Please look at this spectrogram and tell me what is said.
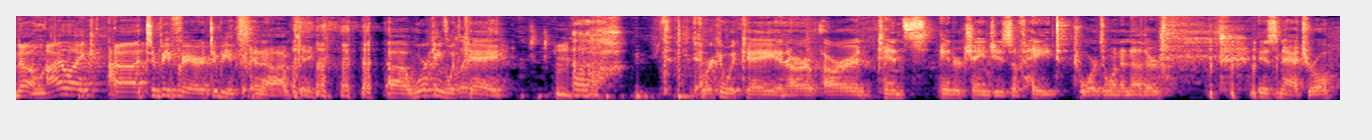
no, I like. Uh, to be fair, to be fair no, I'm kidding. Uh, working with Kay, working with Kay, and our our intense interchanges of hate towards one another is natural.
